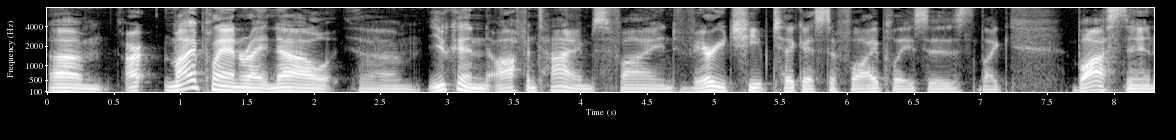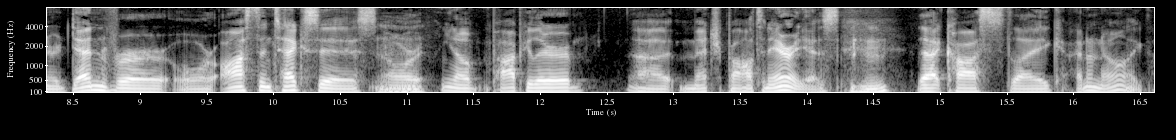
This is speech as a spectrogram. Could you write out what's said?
Um, our, my plan right now, um, you can oftentimes find very cheap tickets to fly places like Boston or Denver or Austin, Texas, or you know popular uh, metropolitan areas. Mm-hmm. That costs like I don't know, like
